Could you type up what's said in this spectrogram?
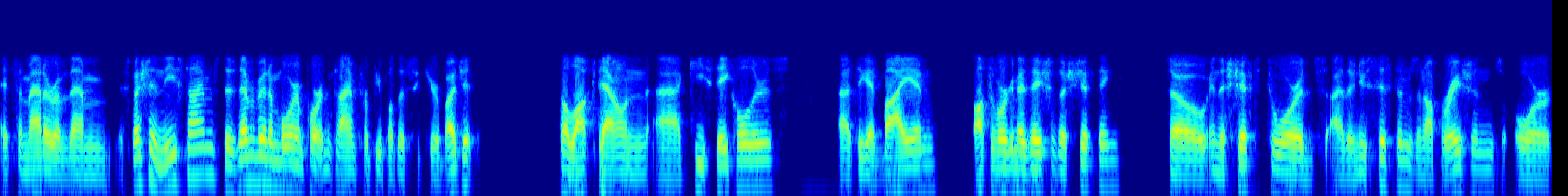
it's a matter of them, especially in these times. There's never been a more important time for people to secure budget, to lock down uh, key stakeholders, uh, to get buy-in. Lots of organizations are shifting. So in the shift towards either new systems and operations or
